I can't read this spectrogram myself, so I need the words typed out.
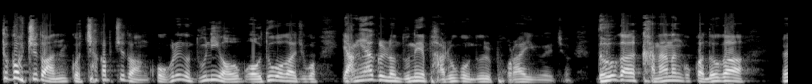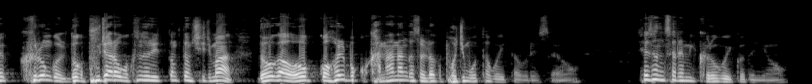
뜨겁지도 않고 차갑지도 않고, 그러니까 눈이 어, 어두워가지고 양약을 너 눈에 바르고 눈을 보라 이거죠. 너가 가난한 것과 너가 그런 걸, 너가 부자라고 큰 소리 떵떵 치지만, 너가 없고 헐벗고 가난한 것을 너가 보지 못하고 있다고 그랬어요. 세상 사람이 그러고 있거든요,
